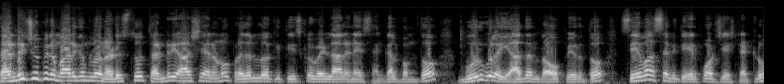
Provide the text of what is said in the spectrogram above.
తండ్రి చూపిన మార్గంలో నడుస్తూ తండ్రి ఆశయాలను ప్రజల్లోకి తీసుకువెళ్ళాలనే సంకల్పంతో బూరుగుల యాదన్ రావు పేరుతో సేవా సమితి ఏర్పాటు చేసినట్లు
